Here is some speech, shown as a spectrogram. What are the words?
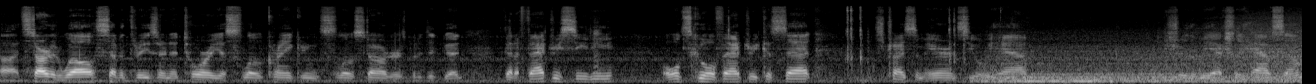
Uh, it started well. 7.3s are notorious slow cranking, slow starters, but it did good. It's got a factory CD, old school factory cassette, Let's try some air and see what we have. Make sure that we actually have some.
